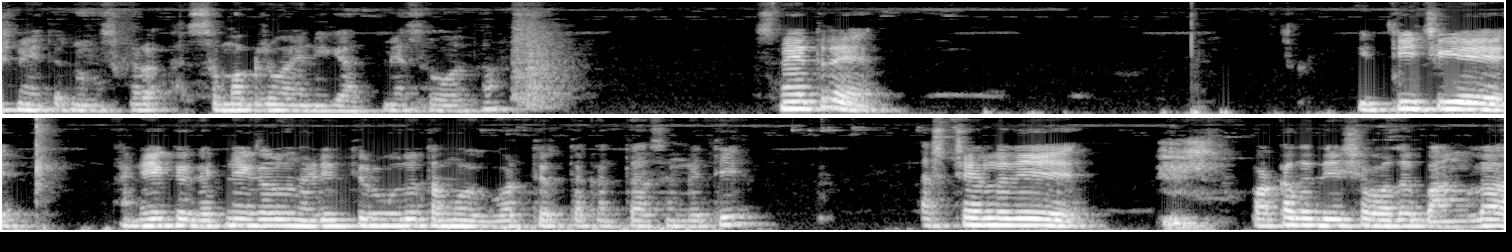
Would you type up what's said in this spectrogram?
ಸ್ನೇಹಿತರೆ, ನಮಸ್ಕಾರ. ಸಮಗ್ರ ವಾಹಿನಿಗೆ ಆತ್ಮೀಯ ಸ್ವಾಗತ. ಸ್ನೇಹಿತರೆ, ಇತ್ತೀಚೆಗೆ ಅನೇಕ ಘಟನೆಗಳು ನಡೆಯುತ್ತಿರುವುದು ತಮಗೆ ಗೊತ್ತಿರ್ತಕ್ಕಂಥ ಸಂಗತಿ. ಅಷ್ಟೇ ಅಲ್ಲದೆ, ಪಕ್ಕದ ದೇಶವಾದ ಬಾಂಗ್ಲಾ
